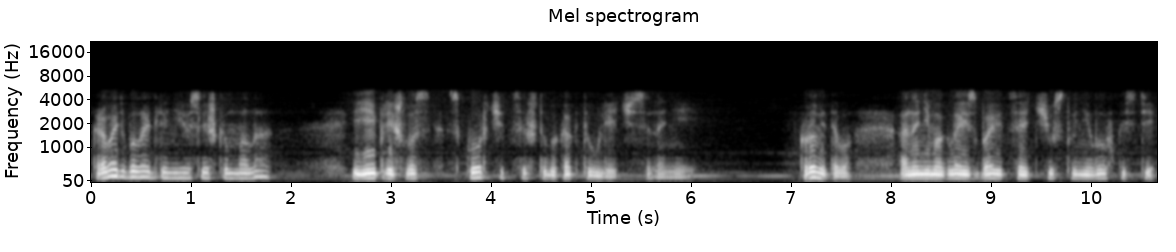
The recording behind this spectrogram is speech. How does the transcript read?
Кровать была для нее слишком мала, и ей пришлось скорчиться, чтобы как-то улечься на ней. Кроме того, она не могла избавиться от чувства неловкости,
